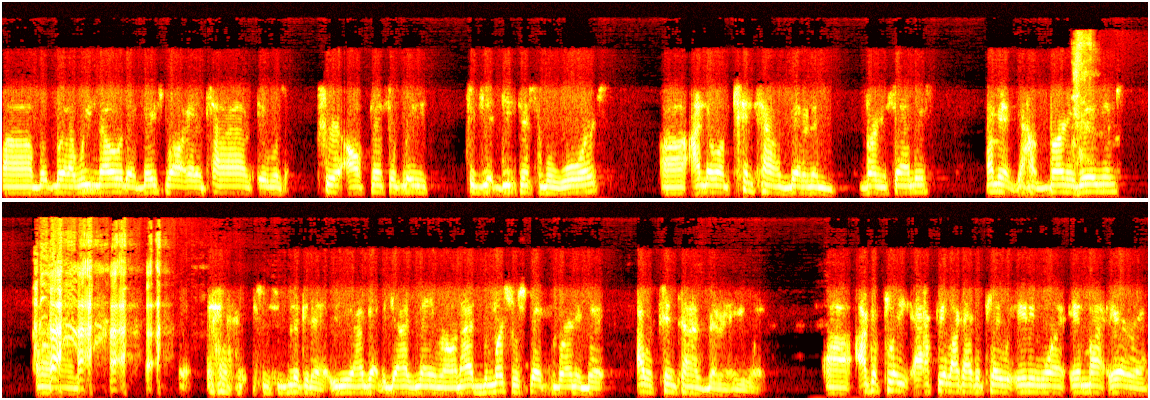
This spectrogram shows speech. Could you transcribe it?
Um, but but we know that baseball at a time it was pure offensively to get defensive awards. Uh, I know I'm ten times better than Bernie Sanders. I mean uh, Bernie Williams. Um, look at that. You know, I got the guy's name wrong. I much respect for Bernie, but I was ten times better than he was. Uh, I could play. I feel like I could play with anyone in my era,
